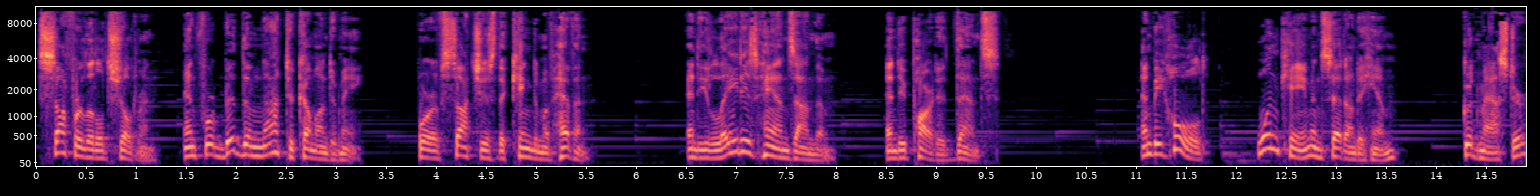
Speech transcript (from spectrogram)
Suffer little children, and forbid them not to come unto me, for of such is the kingdom of heaven. And he laid his hands on them, and departed thence. And behold, one came and said unto him, Good master,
